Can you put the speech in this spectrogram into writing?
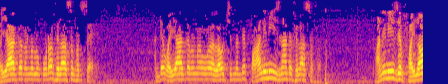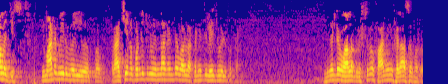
వైయాకరణులు కూడా ఫిలాసఫర్సే అంటే వైయాకరణంలో ఎలా వచ్చిందంటే Panini is not a philosopher Panini is a philologist ఈ మాట మీరు ప్రాచీన పండితులు విన్నారంటే వాళ్ళు అక్కడి నుంచి లేచి వెళ్ళిపోతారు. ఎందుకంటే వాళ్ళ దృష్టిలో పాణిని ఫిలాసఫరు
